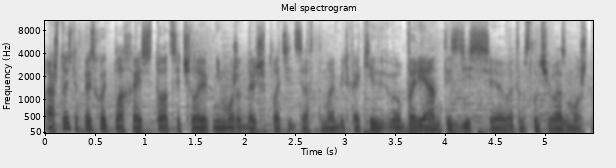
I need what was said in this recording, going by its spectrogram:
А что, если происходит плохая ситуация, человек не может дальше платить за автомобиль? Какие варианты здесь э, в этом случае возможны?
